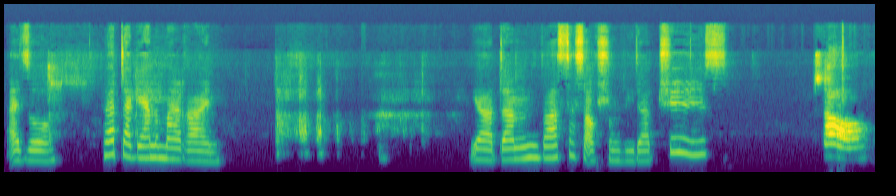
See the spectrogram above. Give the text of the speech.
Also hört da gerne mal rein. Ja, dann war's das auch schon wieder. Tschüss. Ciao.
